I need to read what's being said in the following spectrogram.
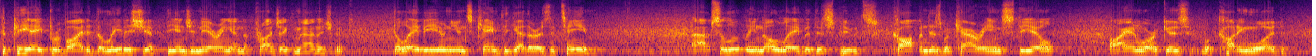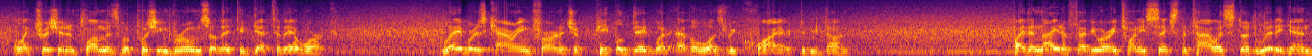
The PA provided the leadership, the engineering, and the project management. The labor unions came together as a team. Absolutely no labor disputes. Carpenters were carrying steel, iron workers were cutting wood, electricians and plumbers were pushing brooms so they could get to their work. Laborers carrying furniture. People did whatever was required to be done. By the night of February 26th, the towers stood lit again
